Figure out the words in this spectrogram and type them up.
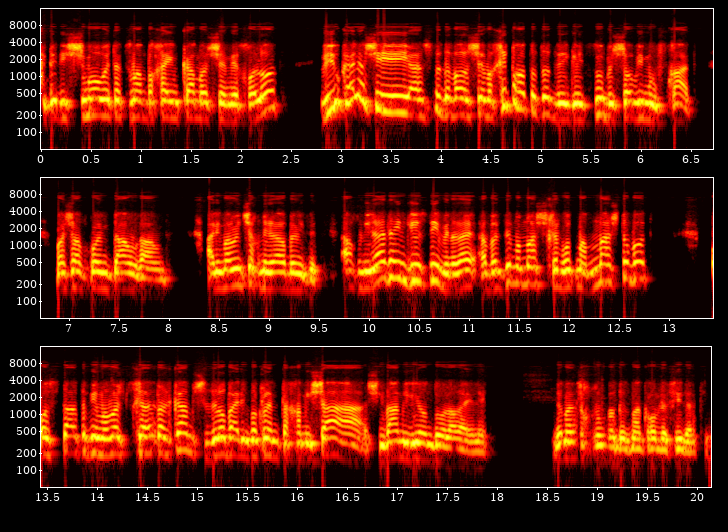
כדי לשמור את עצמם בחיים כמה שהם יכולות, ויהיו כאלה שיעשו את הדבר שהם הכי פחות רוצות ויגייסו בשווי מופחת. מה שאנחנו קוראים down round. אני מאמין שאנחנו נראה הרבה מזה. אנחנו נראה עדיין גיוסים, ונראה, אבל זה ממש חברות ממש טובות, או סטארט-אפים ממש בתחילת דרכם, שזה לא בעיה לבדוק להם את החמישה, שבעה מיליון דולר האלה. זה מה שאנחנו לראות בזמן קרוב לפי דעתי.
